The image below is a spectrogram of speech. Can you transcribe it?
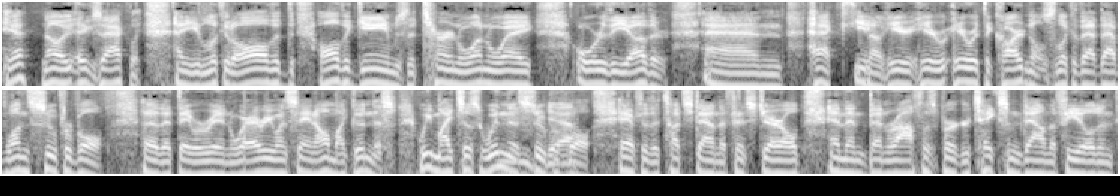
Yeah, no, exactly. And you look at all the all the games that turn one way or the other. And heck, you know, here here here with the Cardinals, look at that that one Super Bowl uh, that they were in, where everyone's saying, "Oh my goodness, we might just win this mm, Super yeah. Bowl." After the touchdown to Fitzgerald, and then Ben Roethlisberger takes them down the field, and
